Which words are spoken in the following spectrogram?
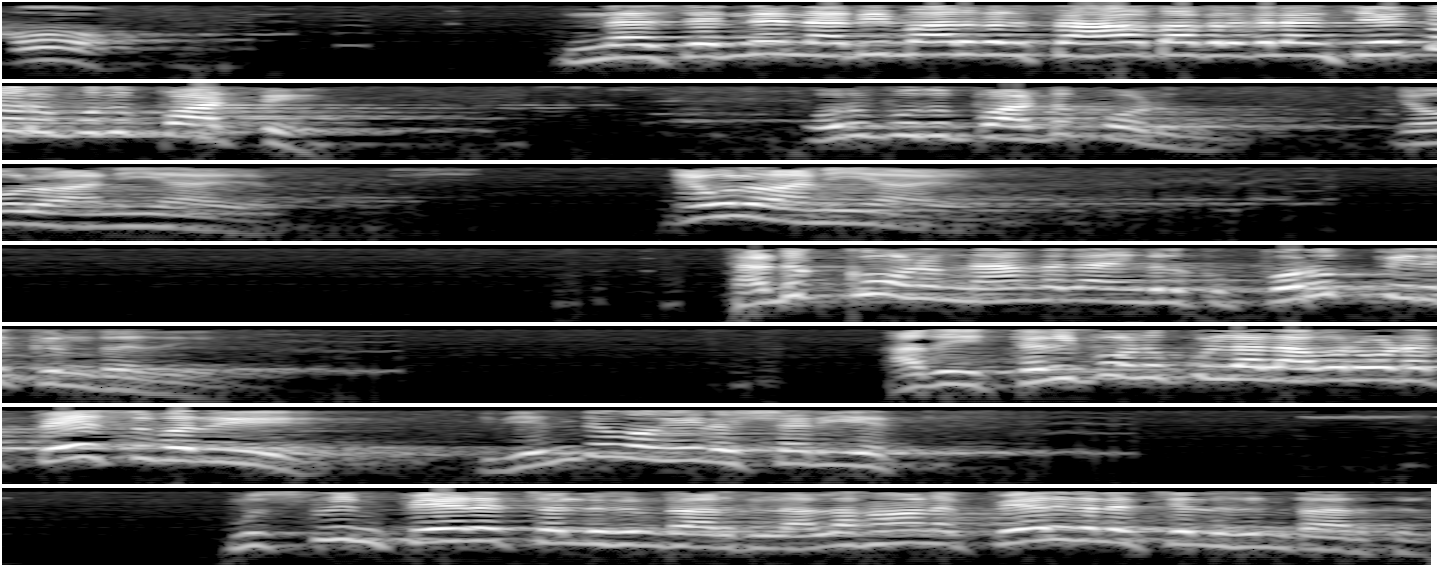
ஓ. என்ன சென்ன நபிமார்கள் சஹாபாக்களுக்கு எல்லாம் சேர்த்து ஒரு புது பாட்டு. ஒரு புது பாட்டு போடுங்க. எவ்வளவு அநியாயம். எவ்வளவு அநியாயம். தடுக்கணும். நாங்க தான் எங்களுக்கு பொறுப்பு இருக்கின்றது. அது டெலிபோனுக்குள்ளால் அவரோட பேசுவது இது எந்த வகையில ஷரியத்? முஸ்லிம் பேரை சொல்லுகின்றார்கள் அழகான பேர்களை சொல்லுகின்றார்கள்.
